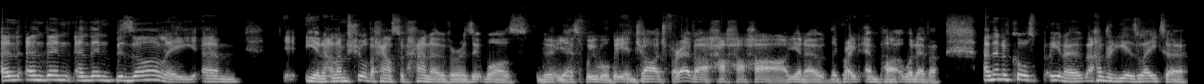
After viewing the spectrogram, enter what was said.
and and then and then bizarrely, um, you know, and I'm sure the House of Hanover, as it was, yes, we will be in charge forever, ha ha ha, you know, the great empire, whatever. And then, of course, you know, hundred years later,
